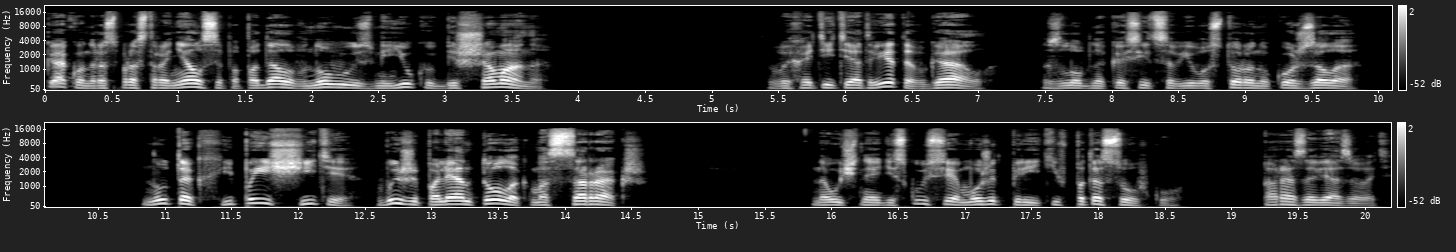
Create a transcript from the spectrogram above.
Как он распространялся, попадал в новую змеюку без шамана? Вы хотите ответов, Гал? Злобно косится в его сторону кожзала. Ну так и поищите, вы же палеонтолог, Массаракш. Научная дискуссия может перейти в потасовку. Пора завязывать.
